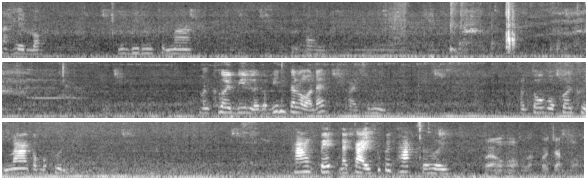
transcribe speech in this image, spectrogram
น่า เห็นบ่มันบินขึ้นมาไปมันเคยบินเลยก็บินตลอดได้หลายชั่วโมงมันโตบ่เคยขึ้นมากับบ่ขึ้นห้างเป็ดนะไก่ขึ้นไปพักเลยก็เอาออกแล้วก็จับออก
